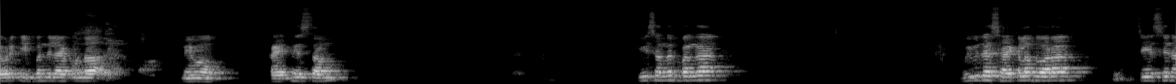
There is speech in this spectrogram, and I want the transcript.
ఎవరికి ఇబ్బంది లేకుండా మేము ప్రయత్నిస్తాము ఈ సందర్భంగా వివిధ శాఖల ద్వారా చేసిన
